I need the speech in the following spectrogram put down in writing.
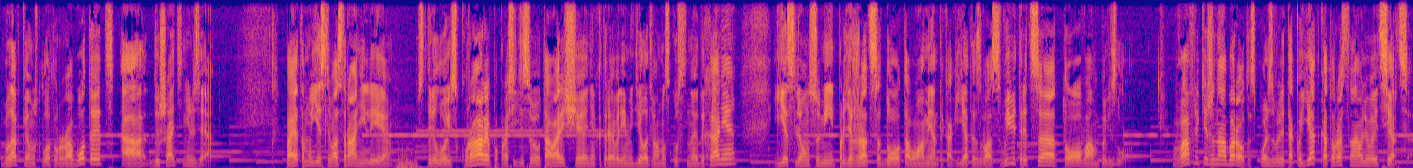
гладкая мускулатура работает, а дышать нельзя. Поэтому, если вас ранили стрелой из курары, попросите своего товарища некоторое время делать вам искусственное дыхание. Если он сумеет продержаться до того момента, как яд из вас выветрится, то вам повезло. В Африке же наоборот, использовали такой яд, который останавливает сердце.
